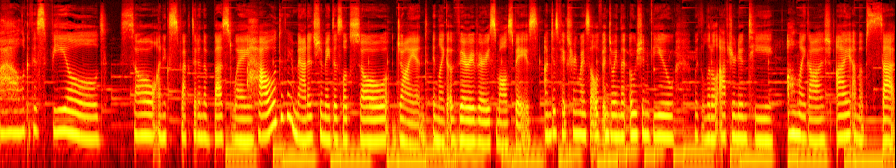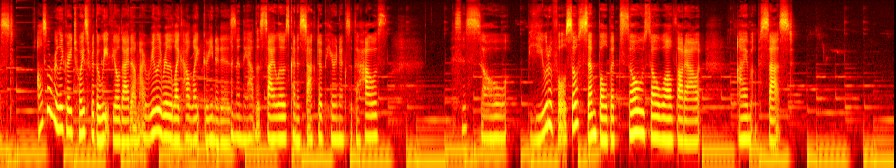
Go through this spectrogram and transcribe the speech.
Wow, look at this field. So unexpected in the best way. How did they manage to make this look so giant in like a very, very small space? I'm just picturing myself enjoying the ocean view with a little afternoon tea. Oh my gosh, I am obsessed. Also, really great choice for the wheat field item. I really, really like how light green it is. And then they have the silos kind of stacked up here next to the house. This is so beautiful, so simple, but so, so well thought out. I'm obsessed.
